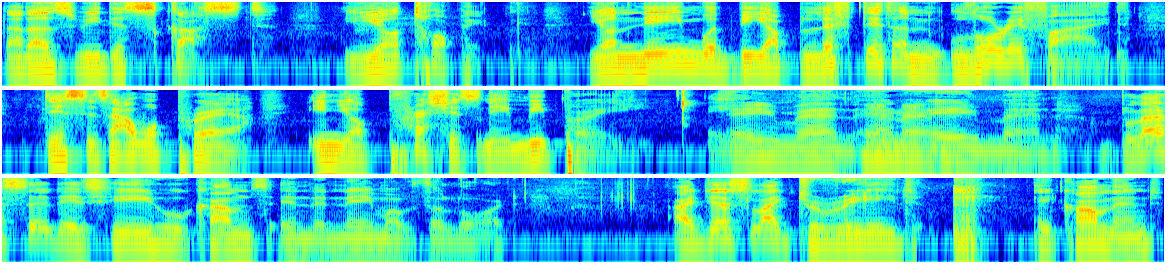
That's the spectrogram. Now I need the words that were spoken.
that as we discussed your topic, your name would be uplifted and glorified. This is our prayer. In your precious name we pray. Amen and Amen. amen. Blessed is he who comes in the name of the Lord. I'd just like to read a comment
